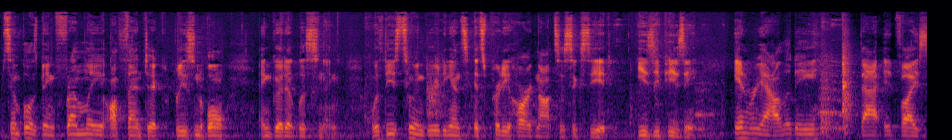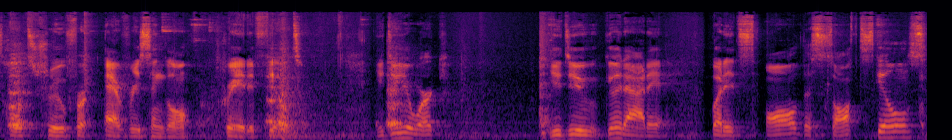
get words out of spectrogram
simple as being friendly, authentic, reasonable, and good at listening. With these two ingredients, it's pretty hard not to succeed. Easy peasy. In reality, that advice holds true for every single creative field. You do your work, you do good at it, but it's all the soft skills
